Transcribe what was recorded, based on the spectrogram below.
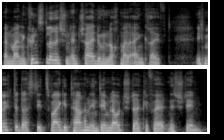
an meinen künstlerischen Entscheidungen nochmal eingreift. Ich möchte, dass die zwei Gitarren in dem Lautstärkeverhältnis stehen.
